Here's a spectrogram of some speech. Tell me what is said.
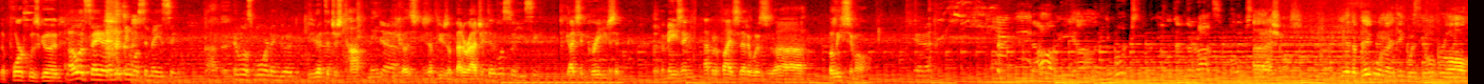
the pork was good. I would say everything was amazing. It was more than good. You have to just top me Yeah. because you have to use a better adjective. It was so easy. The guy said great, you said amazing. How about if I said it was uh, bellissimo? Yeah. No, he uh, he works. They're not supposed to. Nationals. Yeah, the big one I think was the overall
